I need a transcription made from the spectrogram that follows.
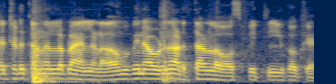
ഏറ്റെടുക്കാൻ നല്ല പ്ലാനിലാണ് അതാകുമ്പോൾ പിന്നെ അവിടുന്ന് അടുത്താണല്ലോ ഹോസ്പിറ്റലിലേക്കൊക്കെ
